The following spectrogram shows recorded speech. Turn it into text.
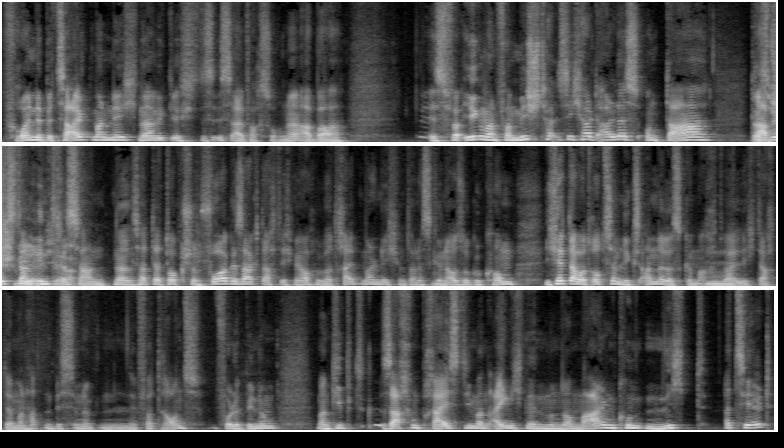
Freunde bezahlt man nicht, ne, wirklich, das ist einfach so, ne, aber es irgendwann vermischt halt- sich halt alles und da, Das da wird es dann interessant. Ne, das hat der Doc schon vorgesagt, dachte ich mir auch, übertreibt mal nicht und dann Mhm. ist genauso gekommen. Ich hätte aber trotzdem nichts anderes gemacht, weil ich dachte, man hat ein bisschen eine, eine vertrauensvolle Bindung. Man gibt Sachen preis, die man eigentlich einem normalen Kunden nicht erzählt.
